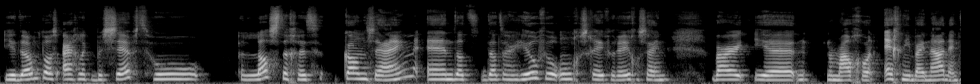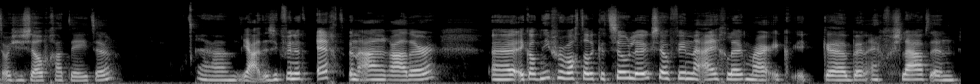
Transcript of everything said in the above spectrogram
je dan pas eigenlijk beseft hoe lastig het kan zijn. En dat, dat er heel veel ongeschreven regels zijn waar je normaal gewoon echt niet bij nadenkt als je zelf gaat daten. Um, ja, dus ik vind het echt een aanrader. Uh, ik had niet verwacht dat ik het zo leuk zou vinden eigenlijk, maar ik, ik uh, ben echt verslaafd. En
